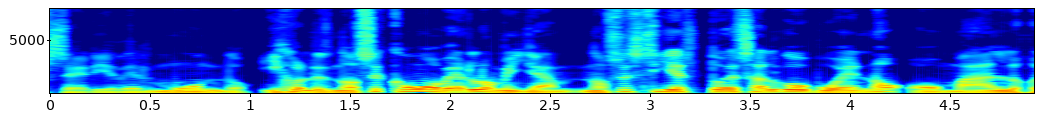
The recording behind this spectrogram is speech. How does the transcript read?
serie del mundo. Híjoles, no sé cómo verlo, Millán. No sé si esto es algo bueno o malo.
